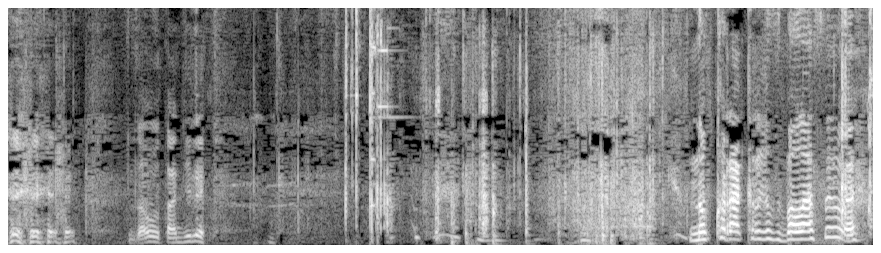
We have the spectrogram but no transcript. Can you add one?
Зовут Адилет. Ну, қыра қырғыз баласы вы.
